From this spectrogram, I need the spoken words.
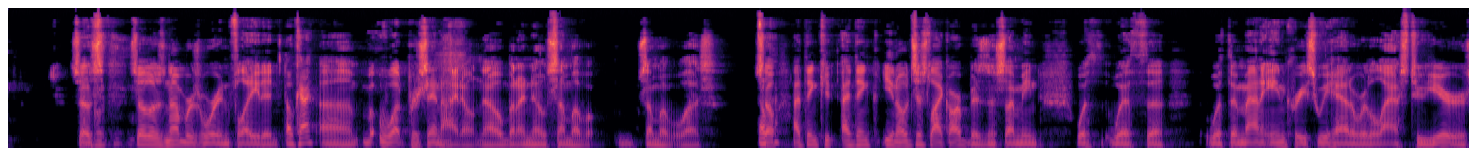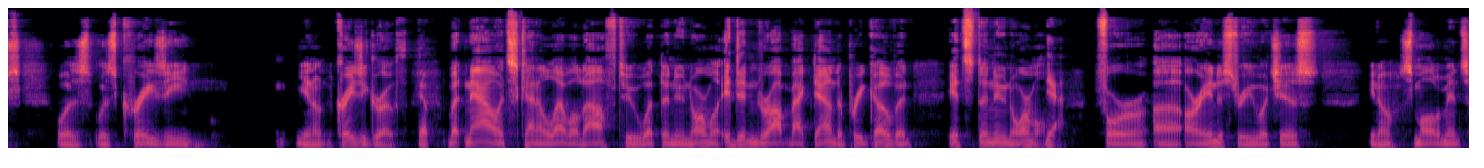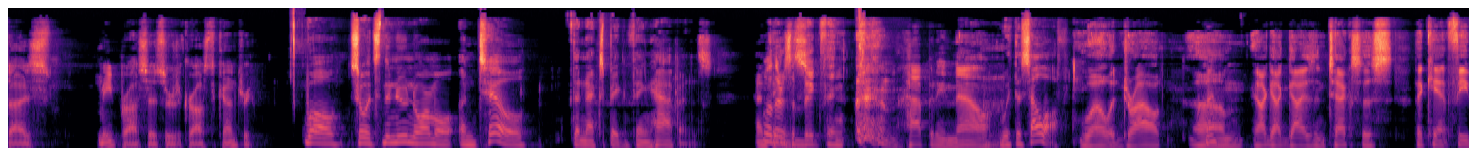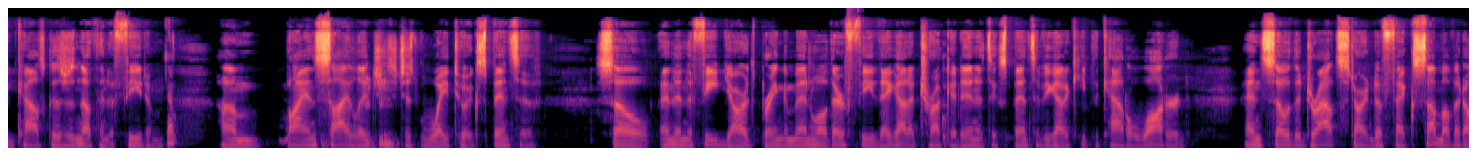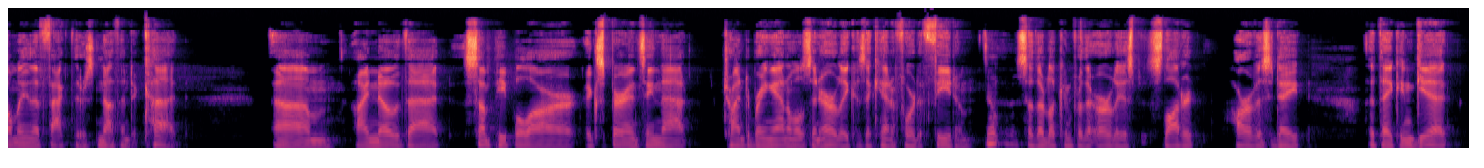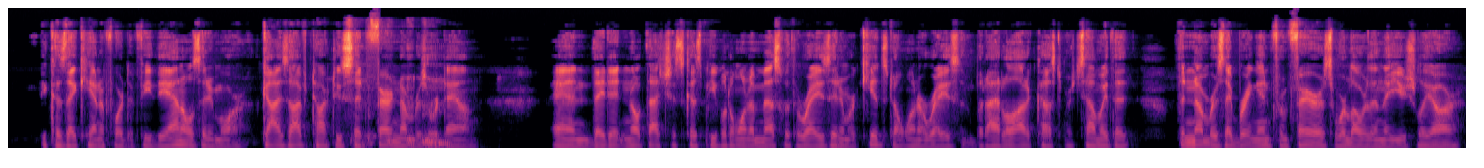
So so those numbers were inflated. okay, Um, but what percent I don't know, but I know some of it. Some of it was. So Okay. I think I think you know just like our business. I mean, with with uh, with the amount of increase we had over the last two years was was crazy. You know, crazy growth. Yep. But now it's kind of leveled off to what the new normal. It didn't drop back down to pre-COVID. It's the new normal. Yeah. For uh, our industry, which is you know small to mid-size meat processors across the country. well, so it's the new normal until the next big thing happens. And Well, there's a big thing happening now. with the sell off. Well, with drought, um, I got guys in Texas that can't feed cows because there's nothing to feed them. Yep. Um, buying silage is just way too expensive. So, and then the feed yards bring them in. Well, their feed, they got to truck it in. It's expensive. You got to keep the cattle watered. And so the drought's starting to affect some of it, only in the fact there's nothing to cut. Um, I know that some people are experiencing that, trying to bring animals in early because they can't afford to feed them. Yep. So they're looking for the earliest slaughter harvest date that they can get because they can't afford to feed the animals anymore. Guys I've talked to said fair numbers were down. And they didn't know if that's just because people don't want to mess with raising them or kids don't want to raise them. But I had a lot of customers tell me that the numbers they bring in from fairs were lower than they usually are.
